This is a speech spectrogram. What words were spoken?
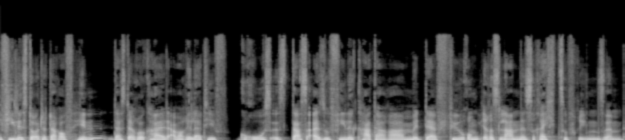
Vieles deutet darauf hin, dass der Rückhalt aber relativ groß ist, dass also viele Katarer mit der Führung ihres Landes recht zufrieden sind.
